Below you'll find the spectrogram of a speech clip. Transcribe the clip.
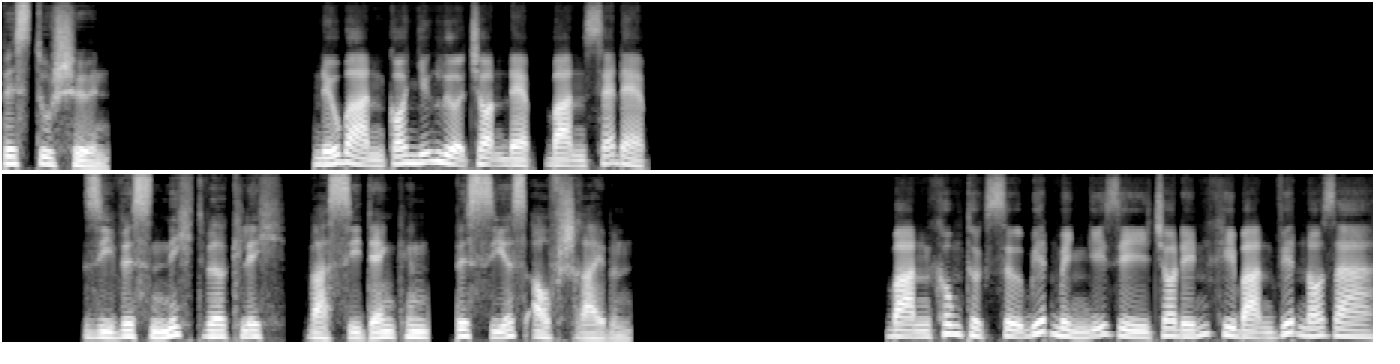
bist du schön. Nếu bạn có những lựa chọn đẹp, bạn sẽ đẹp. Sie wissen nicht wirklich, was sie denken, bis sie es aufschreiben. Bạn không thực sự biết mình nghĩ gì cho đến khi bạn viết nó ra.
